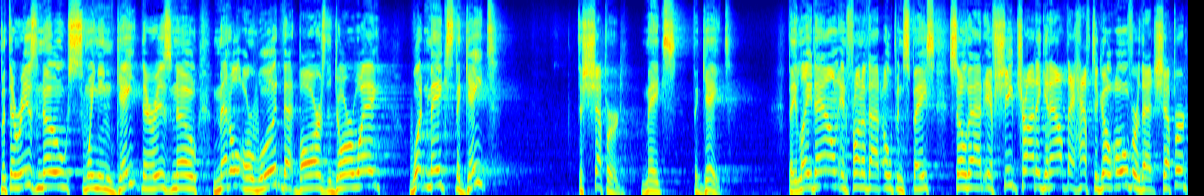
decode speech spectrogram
But there is no swinging gate, there is no metal or wood that bars the doorway. What makes the gate? The shepherd makes the gate. They lay down in front of that open space so that if sheep try to get out, they have to go over that shepherd.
